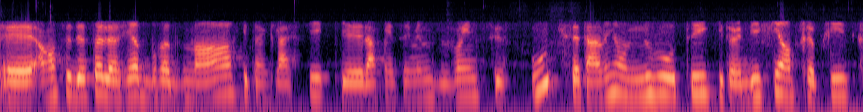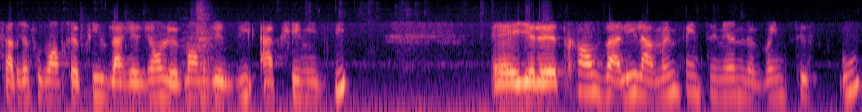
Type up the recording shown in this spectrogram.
Euh, ensuite de ça, le Raid Bras du Nord, qui est un classique, euh, la fin de semaine du 26 août. Puis cette année, on a une nouveauté qui est un défi entreprise qui s'adresse aux entreprises de la région le vendredi après-midi. Euh, il y a le Transvalley la même fin de semaine, le 26 août,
